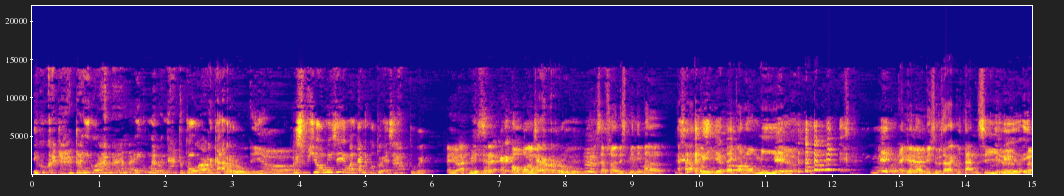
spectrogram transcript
Iku kadang-kadang iku anak-anak iku melok nyatet wong kok gak ero. Iya. Resepsionis sih makanya kudu S1 wek. Ayo administrasi kan ngomong apa? Resepsionis minimal S1 Iya. ekonomi ya. Ekonomi jurusan akuntansi ya. Iya,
